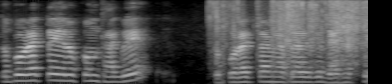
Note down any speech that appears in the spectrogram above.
তো প্রোডাক্টটা এরকম থাকবে। তো প্রোডাক্টটা আমি আপনাদেরকে দেখাচ্ছি।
